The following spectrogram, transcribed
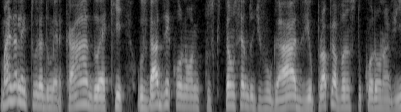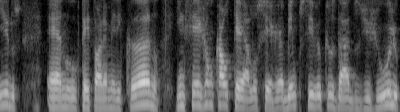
Mas a leitura do mercado é que os dados econômicos que estão sendo divulgados e o próprio avanço do coronavírus é, no território americano ensejam cautela, ou seja, é bem possível que os dados de julho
